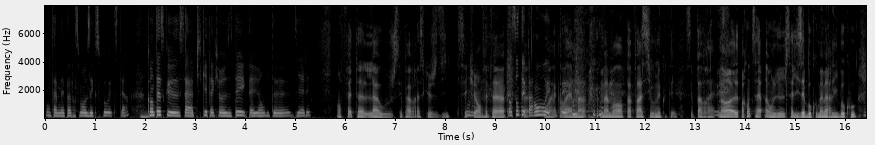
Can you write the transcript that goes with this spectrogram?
on t'amenait pas forcément aux expos, etc. Mhm. Quand est-ce que ça a piqué ta curiosité et que tu as eu envie d'y aller? En fait, euh, là où c'est pas vrai ce que je dis, c'est que en fait. euh, Attention, tes parents vont ouais, écouter. ouais, ma- maman, papa, si vous m'écoutez, c'est pas vrai. Non, euh, par contre, ça, on- ça lisait beaucoup. Ma mère lit beaucoup Ouais.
